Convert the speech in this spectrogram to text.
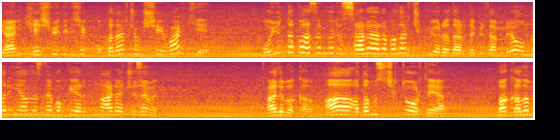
Yani keşfedilecek o kadar çok şey var ki. Oyunda bazen böyle sarı arabalar çıkıyor radarda birdenbire. Onların yalnız ne boku yaradığını hala çözemedim. Hadi bakalım. Aa adamız çıktı ortaya. Bakalım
